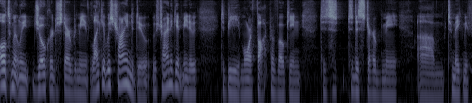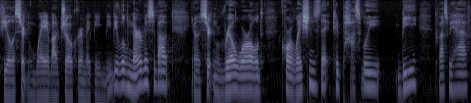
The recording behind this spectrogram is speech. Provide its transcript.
ultimately, Joker disturbed me like it was trying to do. It was trying to get me to to be more thought provoking, to to disturb me, um, to make me feel a certain way about Joker, and make me maybe a little nervous about you know certain real world correlations that could possibly be could possibly have.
